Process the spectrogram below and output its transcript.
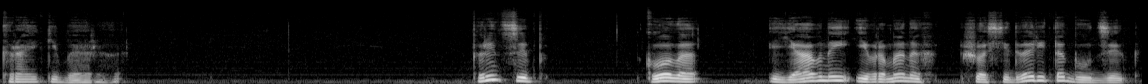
крайки берега. Принцип кола явний і в романах Шості двері та Гудзик.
